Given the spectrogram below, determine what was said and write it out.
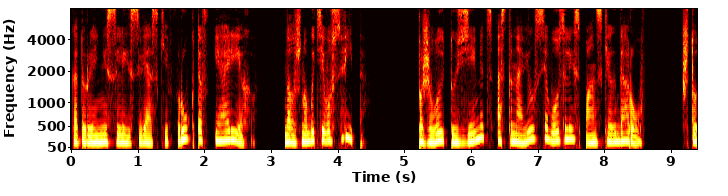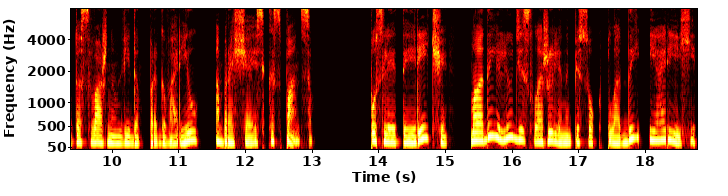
которые несли связки фруктов и орехов. Должно быть его свита. Пожилой туземец остановился возле испанских даров. Что-то с важным видом проговорил, обращаясь к испанцам. После этой речи молодые люди сложили на песок плоды и орехи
